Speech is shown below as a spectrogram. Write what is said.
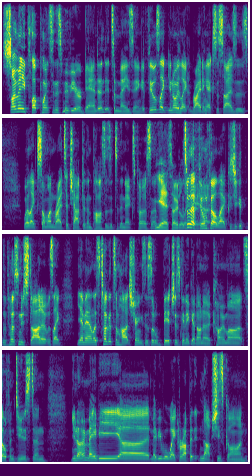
So many plot points in this movie are abandoned. It's amazing. It feels like you know, like writing exercises where like someone writes a chapter then passes it to the next person. Yeah, totally. That's what that Yeah, film felt like because you could, the person who started it was like, yeah, man, let's tug at some heartstrings. This little bitch is gonna get on a coma, self-induced, and you know maybe uh, maybe we'll wake her up. At, nope, she's gone.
